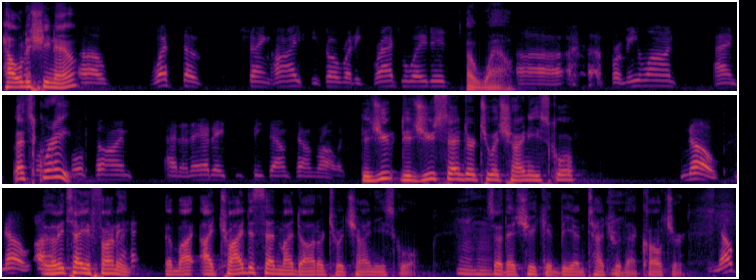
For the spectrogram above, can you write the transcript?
How old is she now? uh, west of Shanghai. She's already graduated Oh, wow. uh, from Elon, and That's great. Full time at an ad agency downtown Raleigh. Did you did you send her to a Chinese school? No, no. Uh, Let me tell you funny. Um, I, I tried to send my daughter to a Chinese school Mhm. so that she could be in touch with that culture. Nope.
